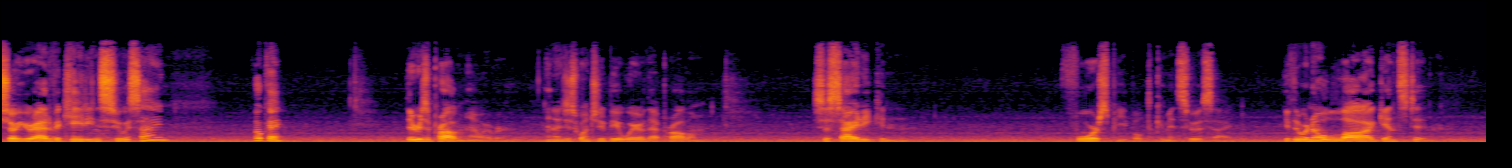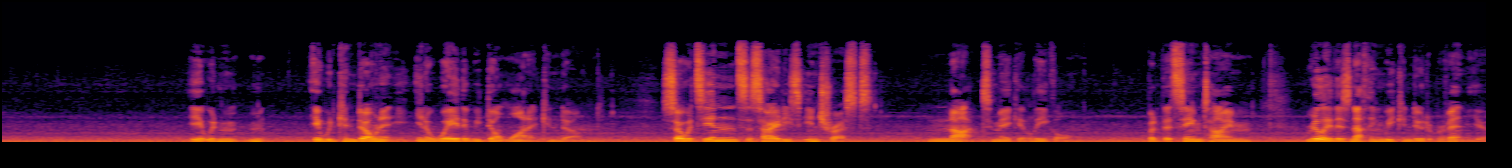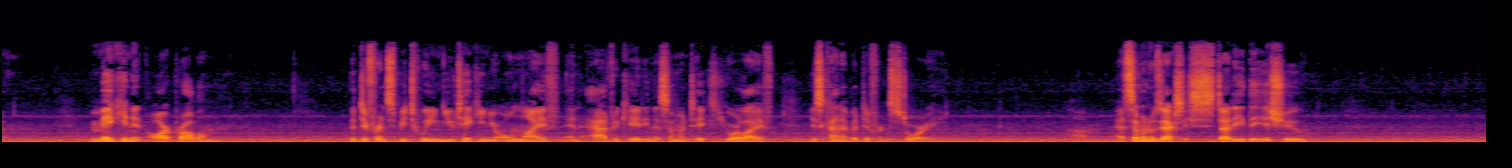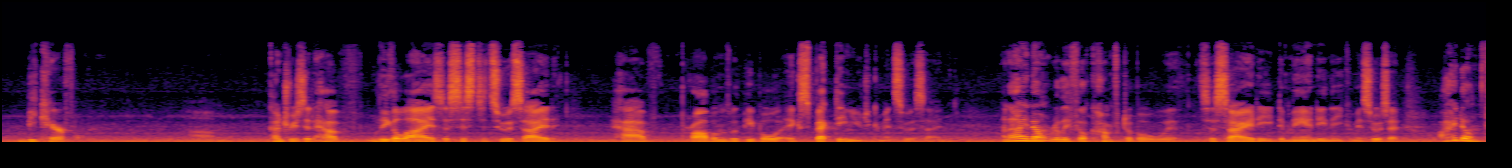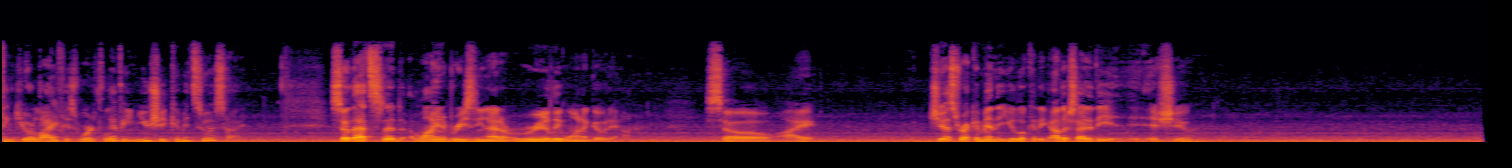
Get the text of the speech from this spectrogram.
So you're advocating suicide? Okay. There is a problem, however, and I just want you to be aware of that problem. Society can force people to commit suicide. If there were no law against it, it would it would condone it in a way that we don't want it condoned. So it's in society's interest not to make it legal. But at the same time, really there's nothing we can do to prevent you. Making it our problem, the difference between you taking your own life and advocating that someone takes your life is kind of a different story. Um, as someone who's actually studied the issue, be careful. Um, countries that have legalized assisted suicide have problems with people expecting you to commit suicide. And I don't really feel comfortable with society demanding that you commit suicide. I don't think your life is worth living. You should commit suicide. So that's a line of reasoning I don't really want to go down. So I just recommend that you look at the other side of the issue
